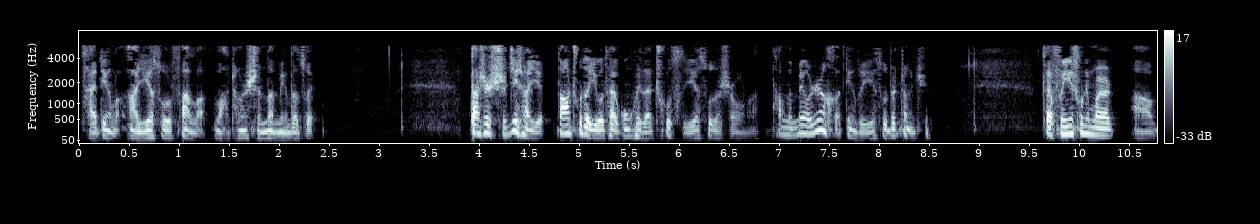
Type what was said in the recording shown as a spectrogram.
裁定了啊，耶稣犯了妄称神的名的罪。但是实际上，也当初的犹太公会在处死耶稣的时候呢，他们没有任何定罪耶稣的证据。在福音书里面啊，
